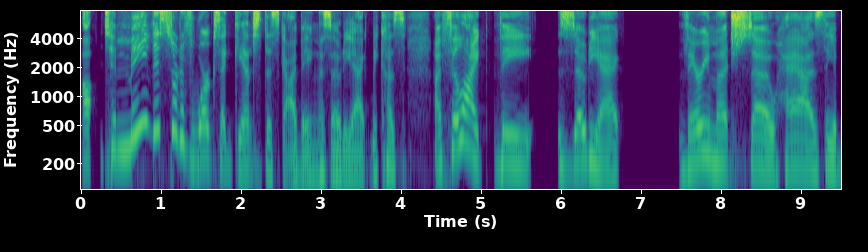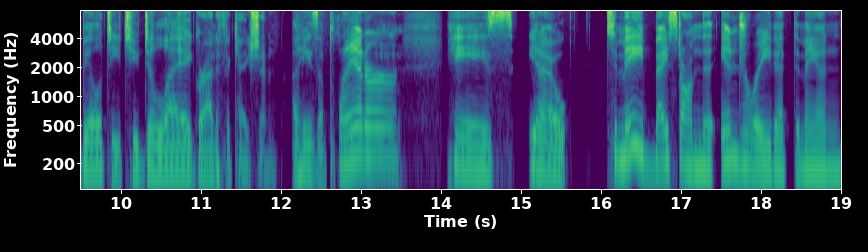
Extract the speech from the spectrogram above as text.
Uh, to me, this sort of works against this guy being the zodiac because I feel like the zodiac very much so has the ability to delay gratification. Uh, he's a planner. Mm. He's, you know, to me, based on the injury that the man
